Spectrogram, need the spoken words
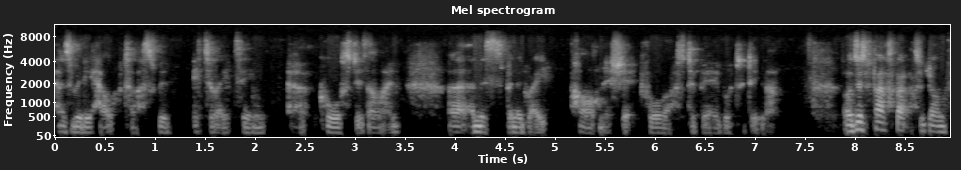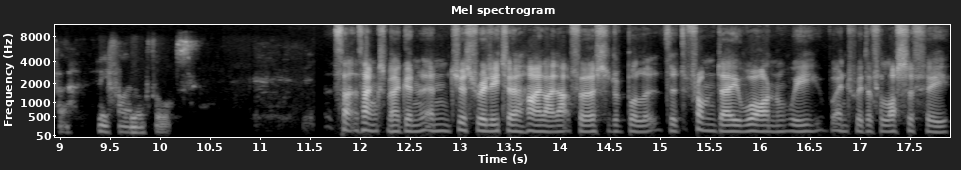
has really helped us with iterating uh, course design. Uh, and this has been a great partnership for us to be able to do that. I'll just pass back to john for any final thoughts Th thanks, Megan. And just really to highlight that first sort of bullet, that from day one, we went with a philosophy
